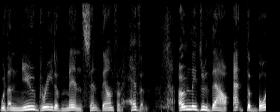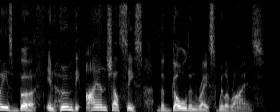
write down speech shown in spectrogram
with a new breed of men sent down from heaven. Only do thou at the boy's birth, in whom the iron shall cease, the golden race will arise.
